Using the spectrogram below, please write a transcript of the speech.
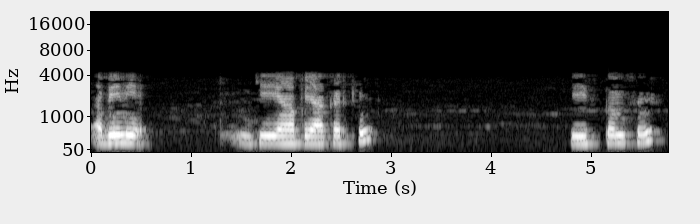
अभी नहीं, ये यहाँ पे आकर के ये स्पम से ये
